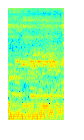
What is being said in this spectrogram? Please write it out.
Amen.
